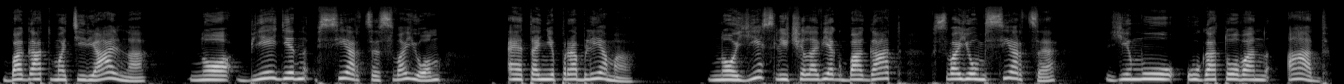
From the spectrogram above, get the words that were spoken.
богат материально, но беден в сердце своем, это не проблема. Но если человек богат в своем сердце, ему уготован ад,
